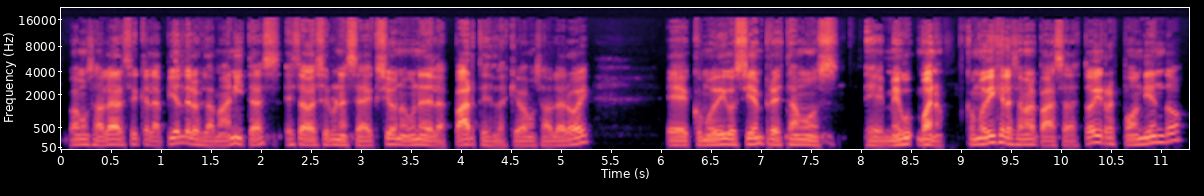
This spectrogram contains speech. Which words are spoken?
vamos a hablar acerca de la piel de los lamanitas. Esta va a ser una sección o una de las partes en las que vamos a hablar hoy. Eh, como digo siempre, estamos, eh, bueno, como dije la semana pasada, estoy respondiendo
